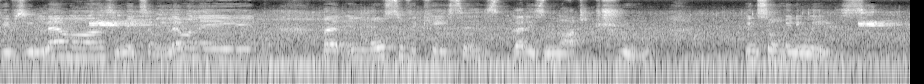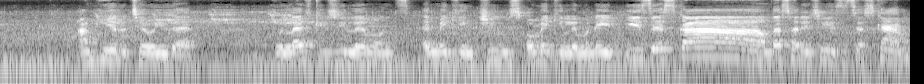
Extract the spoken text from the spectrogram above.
gives you lemons, you make some lemonade. But in most of the cases, that is not true. In so many ways, I'm here to tell you that when life gives you lemons and making juice or making lemonade is a scam. That's what it is. It's a scam.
